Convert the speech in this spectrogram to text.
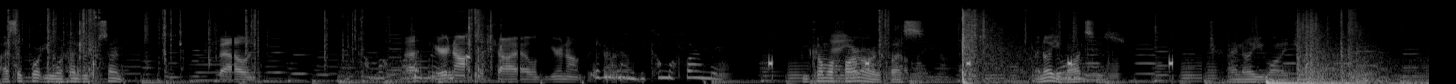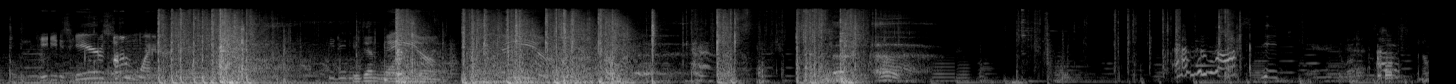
I support you 100%. Valid. Uh, you're not the child. You're not the Everyone child. become a farmer. Become a Nah, you're farmer with us. child, you're not I know you want to. I know you want to join. the- He's here somewhere. He didn't. He didn't want to Damn. join. Damn. I'm a hostage. I'm, No,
